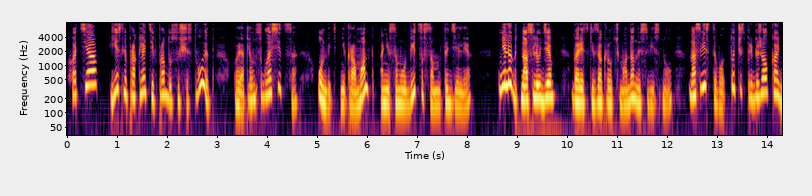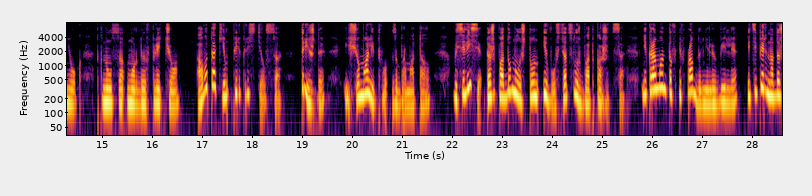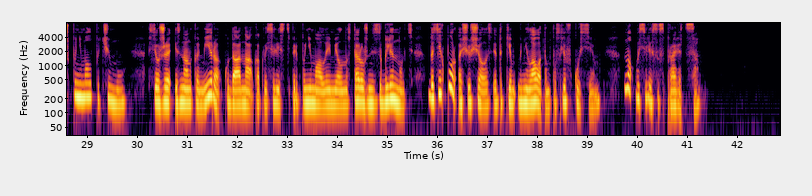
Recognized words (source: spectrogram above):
Хотя, если проклятие вправду существует, вряд ли он согласится. Он ведь некромант, а не самоубийца в самом-то деле. «Не любят нас люди!» Горецкий закрыл чемодан и свистнул. На свист его тотчас прибежал конек, ткнулся мордой в плечо. А вот таким перекрестился – трижды. Еще молитву забормотал. Василисе даже подумала, что он и вовсе от службы откажется. Некромантов и вправду не любили. И теперь она даже понимала, почему. Все же изнанка мира, куда она, как Василиса теперь понимала, имела настороженность заглянуть, до сих пор ощущалась таким гниловатым послевкусием. Но Василиса справится.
